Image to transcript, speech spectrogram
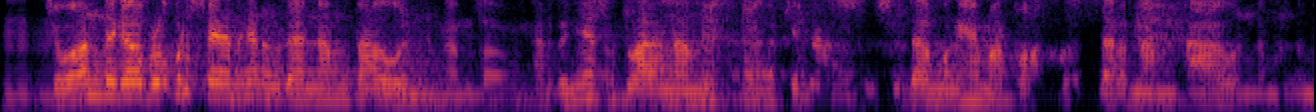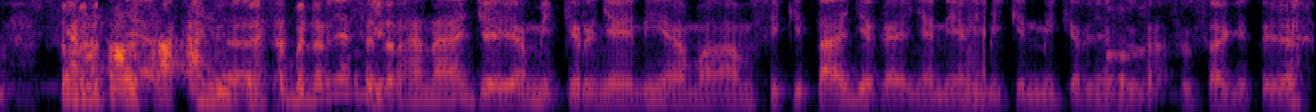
Mm-hmm. Cuan 30 persen kan udah enam tahun. Enam tahun. Artinya setelah enam eh, kita sudah menghemat waktu secara enam tahun teman-teman. Jangan terlalu serakah iya, juga. Sebenarnya sederhana aja ya mikirnya ini ya, Mang Amsi kita aja kayaknya nih yang iya. bikin mikirnya susah-susah gitu ya.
